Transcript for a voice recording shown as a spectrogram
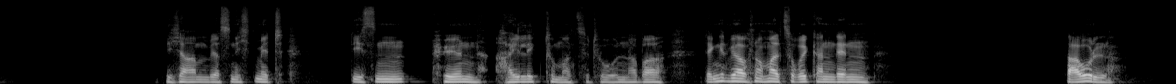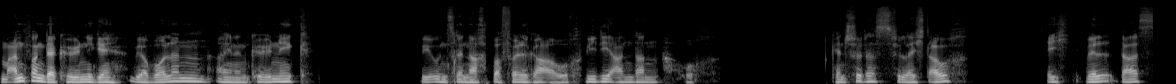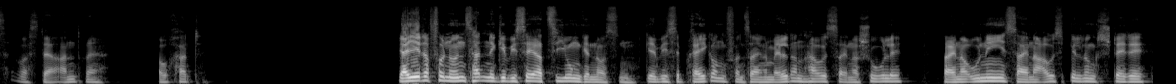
Sicher haben wir es nicht mit diesen Höhen Heiligtümer zu tun, aber denken wir auch nochmal zurück an den Saul, am Anfang der Könige. Wir wollen einen König wie unsere Nachbarvölker auch, wie die anderen auch. Kennst du das vielleicht auch? Ich will das, was der andere auch hat. Ja, jeder von uns hat eine gewisse Erziehung genossen, gewisse Prägung von seinem Elternhaus, seiner Schule, seiner Uni, seiner Ausbildungsstätte,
